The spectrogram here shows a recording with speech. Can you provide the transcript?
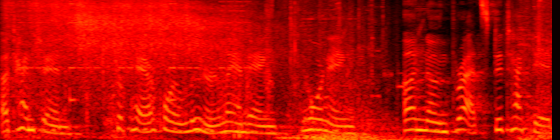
Attention! Prepare for lunar landing. Warning. Unknown threats detected.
